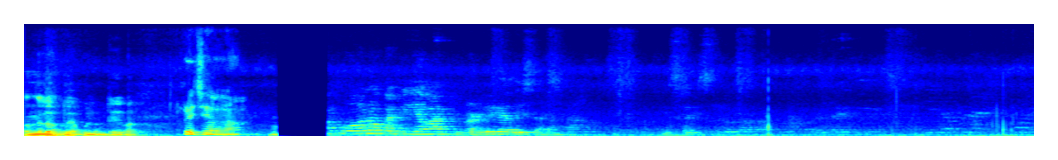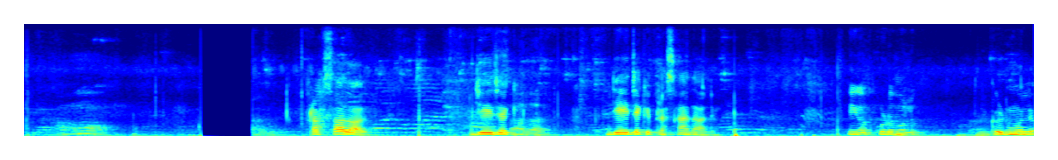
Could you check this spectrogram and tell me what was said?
అందులో ఉంటాయి ఫ్రిడ్జ్లో. ప్రసాదాలు. జేజకి. జేజకి ప్రసాదాలు. ఇక కుడుములు. కుడుములు.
